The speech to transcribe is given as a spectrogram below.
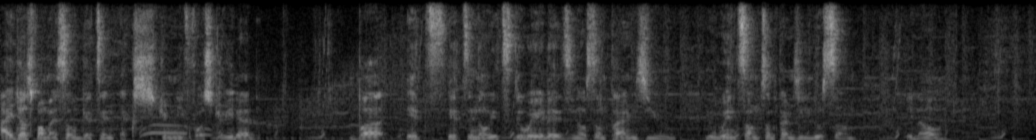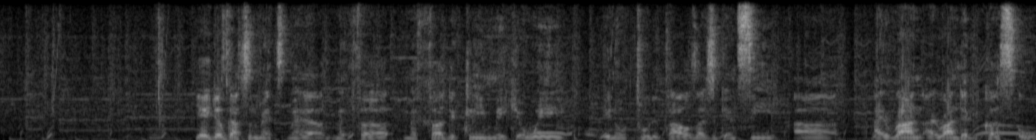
I just found myself getting extremely frustrated. But it's it's you know it's the way it is. You know sometimes you you win some, sometimes you lose some. You know. Yeah, you just got to met, met, method, methodically make your way, you know, through the tiles. As you can see, uh, I ran I ran there because oh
